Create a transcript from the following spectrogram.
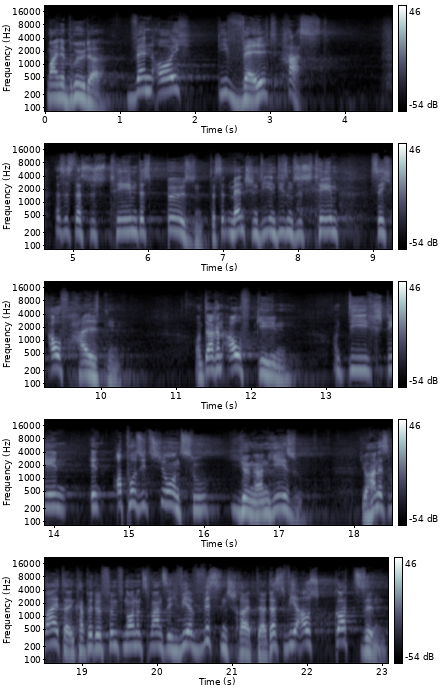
meine Brüder, wenn euch die Welt hasst. Das ist das System des Bösen. Das sind Menschen, die in diesem System sich aufhalten und darin aufgehen. Und die stehen in Opposition zu Jüngern Jesu. Johannes weiter in Kapitel 5, 29. Wir wissen, schreibt er, dass wir aus Gott sind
